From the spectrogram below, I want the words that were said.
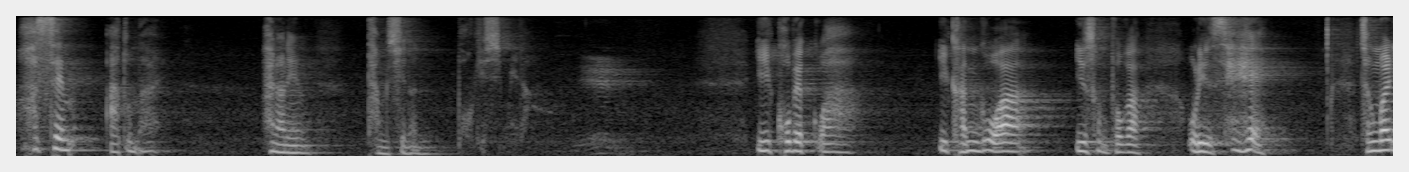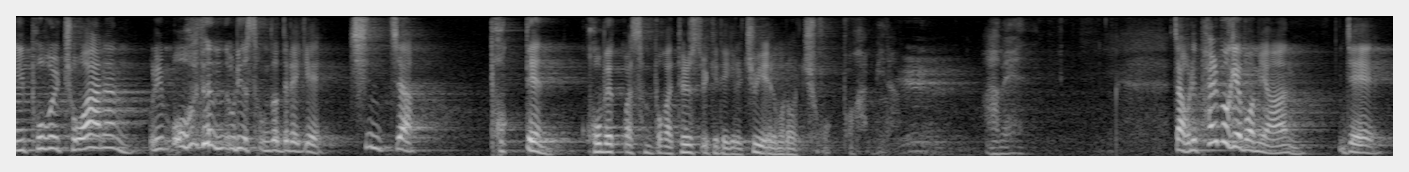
하셈 아도나이. 하나님 당신은 복이십니다. 이 고백과 이 간구와 이 선포가 우리 새해 정말 이 복을 좋아하는 우리 모든 우리 성도들에게 진짜 복된 고백과 선포가 될 수 있게 되기를 주의 이름으로 축복합니다. 아멘. 자, 우리 팔복에 보면 이제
